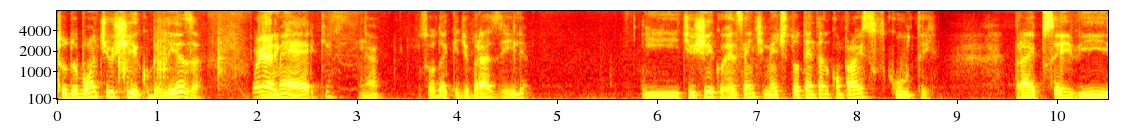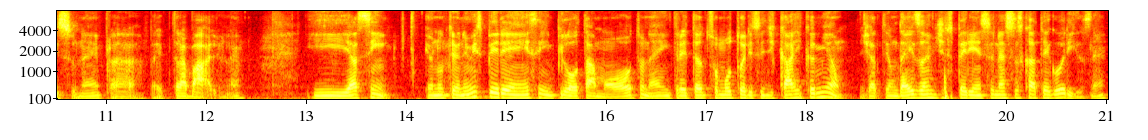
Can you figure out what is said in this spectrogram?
Tudo bom, tio Chico? Beleza? Oi, Meu nome Eric. é Eric, né? Sou daqui de Brasília. E, tio Chico, recentemente estou tentando comprar um scooter para ir pro serviço, né? Para ir pro trabalho, né? E assim, eu não tenho nenhuma experiência em pilotar moto, né? Entretanto, sou motorista de carro e caminhão. Já tenho 10 anos de experiência nessas categorias, né?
